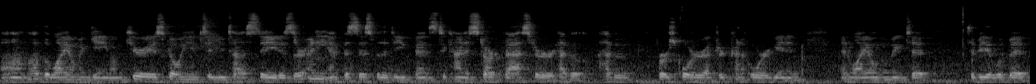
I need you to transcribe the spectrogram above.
um, of the Wyoming game. I'm curious, going into Utah State, is there any emphasis for the defense to kind of start faster, have a have a first quarter after kind of Oregon and, and Wyoming to to be a little bit?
